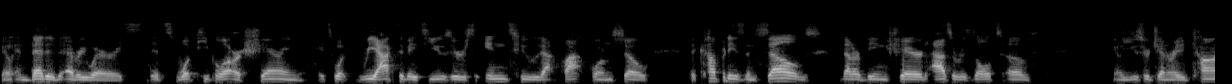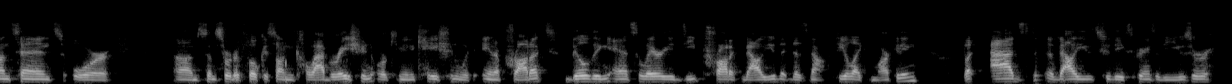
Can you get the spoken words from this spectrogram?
you know embedded everywhere. It's it's what people are sharing. It's what reactivates users into that platform. So the companies themselves that are being shared as a result of you know user generated content or um, some sort of focus on collaboration or communication within a product, building ancillary deep product value that does not feel like marketing, but adds a value to the experience of the user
